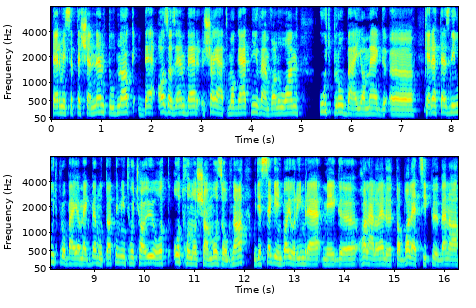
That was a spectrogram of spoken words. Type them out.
természetesen nem tudnak, de az az ember saját magát nyilvánvalóan úgy próbálja meg ö, keretezni, úgy próbálja meg bemutatni, mint hogyha ő ott otthonosan mozogna. Ugye szegény Bajor Imre még ö, halála előtt a balettcipőben az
